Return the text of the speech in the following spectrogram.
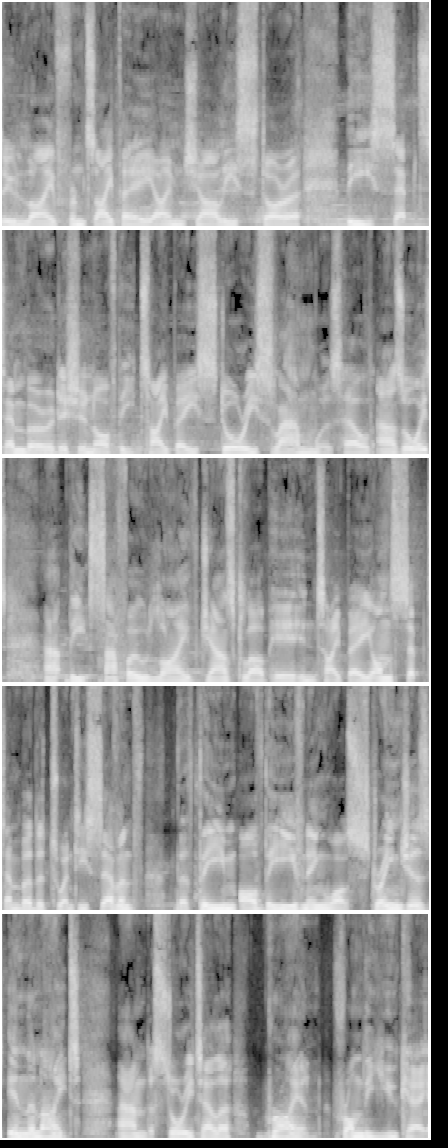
To Live from Taipei. I'm Charlie Storer. The September edition of the Taipei Story Slam was held, as always, at the Sappho Live Jazz Club here in Taipei on September the 27th. The theme of the evening was Strangers in the Night, and the storyteller, Brian from the UK.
